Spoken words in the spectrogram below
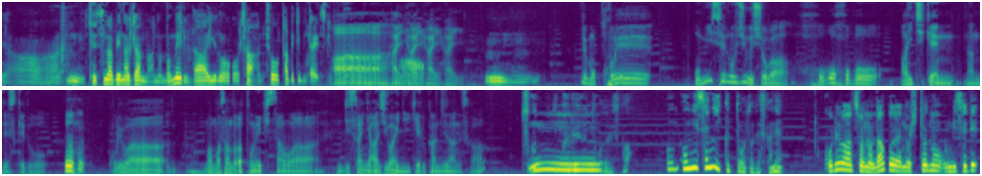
いやー、うん、鉄鍋なジャンのあの飲めるラー油のチャーハン超食べてみたいですけど。ああ、はいはいはいはい。うん。でもこれ、お店の住所がほぼほぼ愛知県なんですけど、うん。これは、ママさんとかとめきさんは実際に味わいに行ける感じなんですか？作ってくれるってことですか？おお店に行くってことですかね？これはその名古屋の人のお店で、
